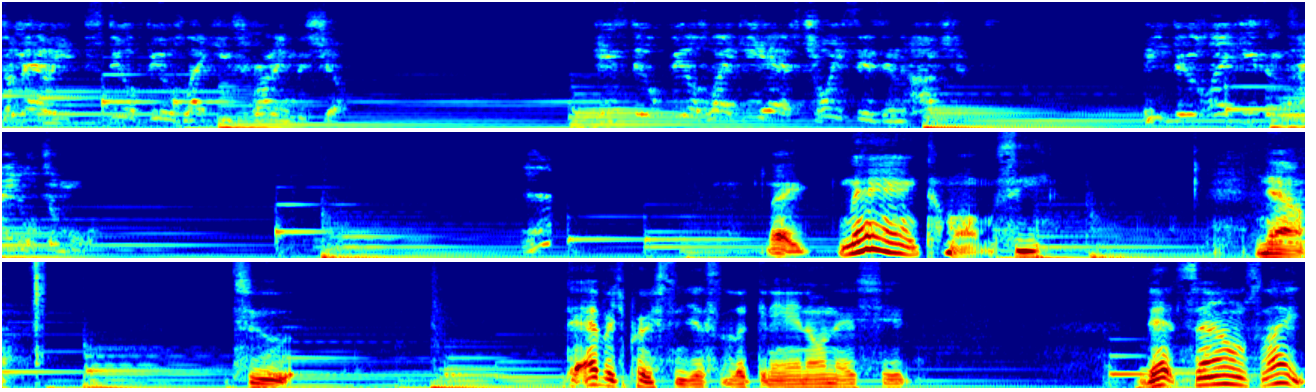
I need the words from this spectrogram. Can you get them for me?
somehow he still feels like he's running the show. He still feels like he has choices and options. He feels like he's entitled to more. Like, man, come on. See? Now, to the average person just looking in on that shit, that sounds like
